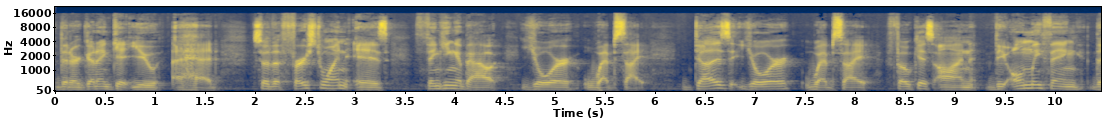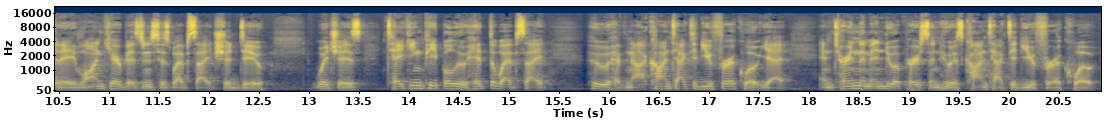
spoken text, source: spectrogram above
that are going to get you ahead. So, the first one is thinking about your website. Does your website focus on the only thing that a lawn care business's website should do, which is taking people who hit the website, who have not contacted you for a quote yet and turn them into a person who has contacted you for a quote.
